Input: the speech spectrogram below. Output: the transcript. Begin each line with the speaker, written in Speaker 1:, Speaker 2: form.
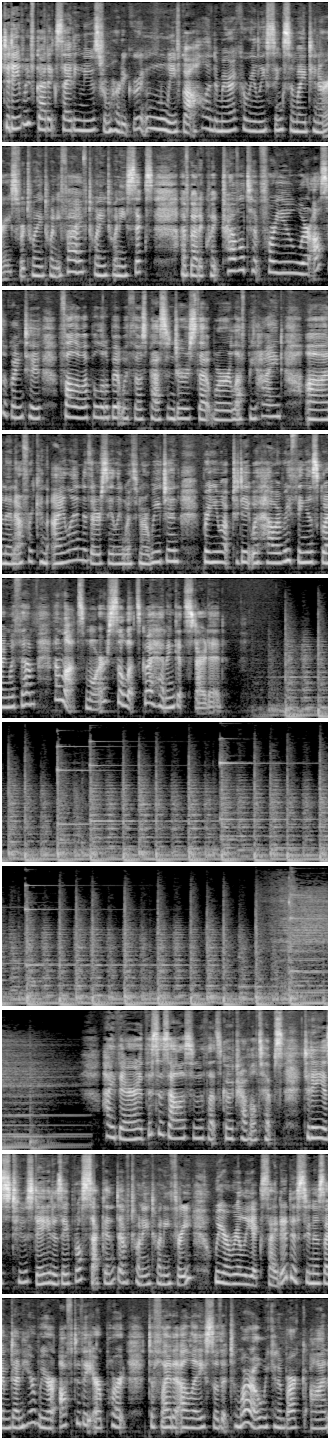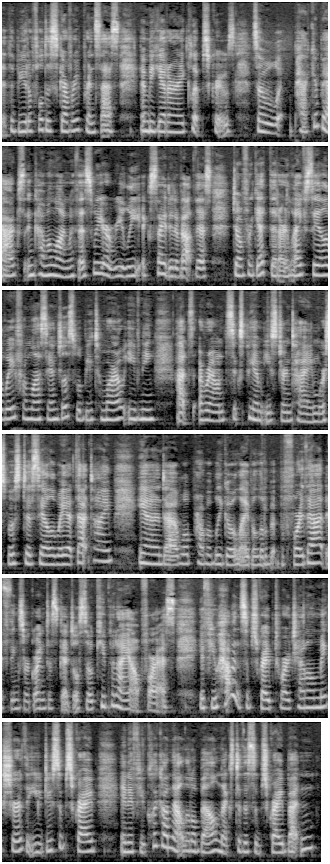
Speaker 1: Today we've got exciting news from Hurtigruten. We've got Holland America releasing some itineraries for 2025, 2026. I've got a quick travel tip for you. We're also going to follow up a little bit with those passengers that were left behind on an African island that are sailing with Norwegian, bring you up to date with how everything is going with them, and lots more. So let's go ahead and get started. Hi there, this is Allison with Let's Go Travel Tips. Today is Tuesday, it is April 2nd of 2023. We are really excited. As soon as I'm done here, we are off to the airport to fly to LA so that tomorrow we can embark on the beautiful Discovery Princess and begin our Eclipse cruise. So pack your bags and come along with us. We are really excited about this. Don't forget that our live sail away from Los Angeles will be tomorrow evening at around 6 p.m. Eastern Time. We're supposed to sail away at that time uh, we'll probably go live a little bit before that if things are going to schedule. So keep an eye out for us. If you haven't subscribed to our channel, make sure that you do subscribe. And if you click on that little bell next to the subscribe button,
